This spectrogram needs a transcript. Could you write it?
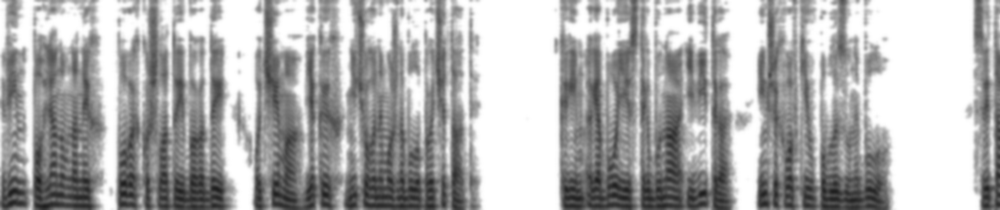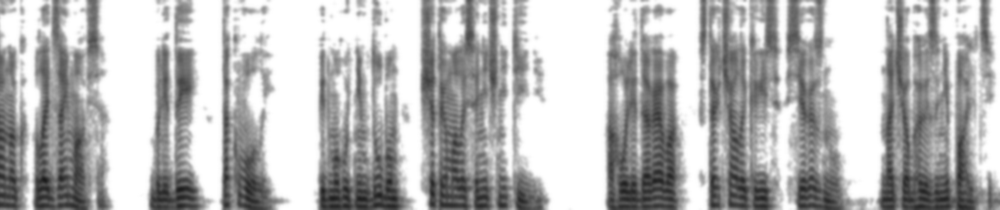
Він поглянув на них поверх кошлатої бороди, очима, в яких нічого не можна було прочитати. Крім рябої, стрибуна і вітра, інших вовків поблизу не було. Світанок ледь займався блідий та кволий. Під могутнім дубом ще трималися нічні тіні, а голі дерева стирчали крізь сіризну, наче обгризені пальці.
